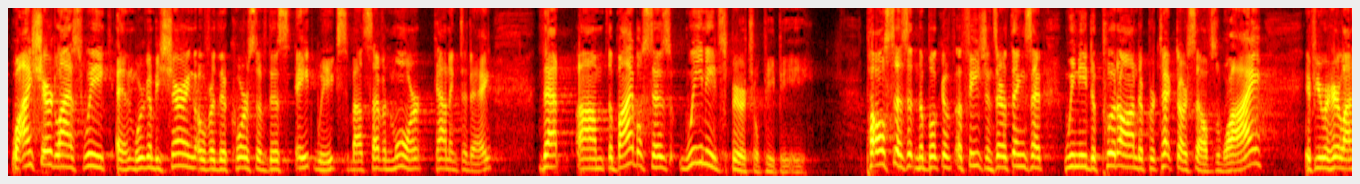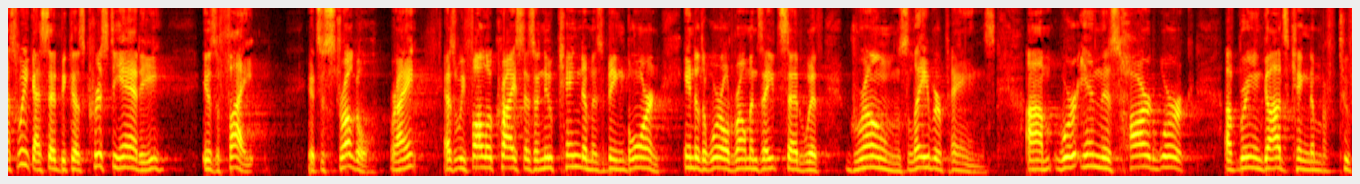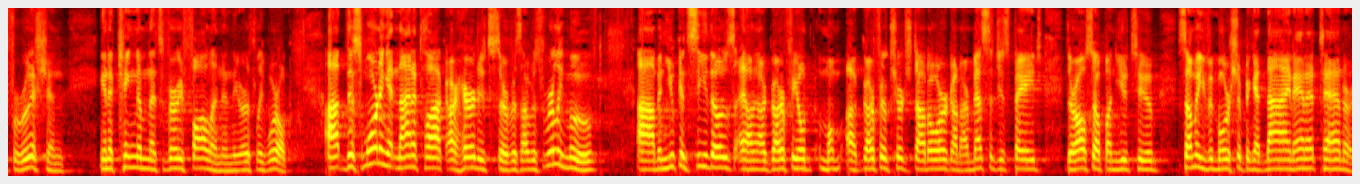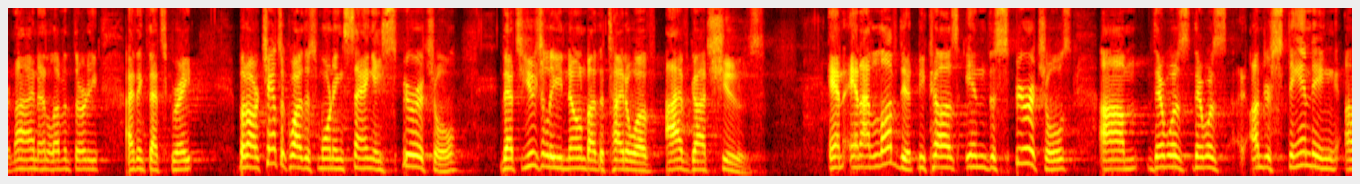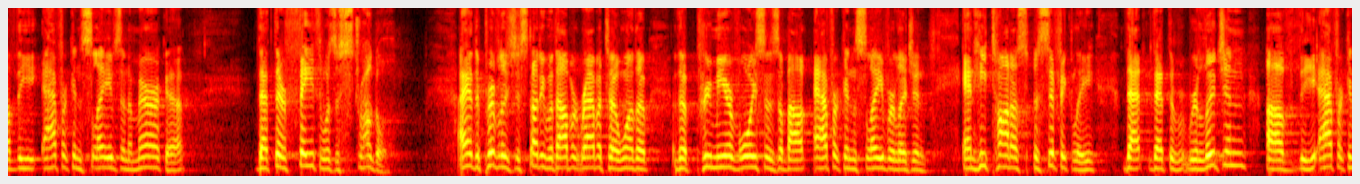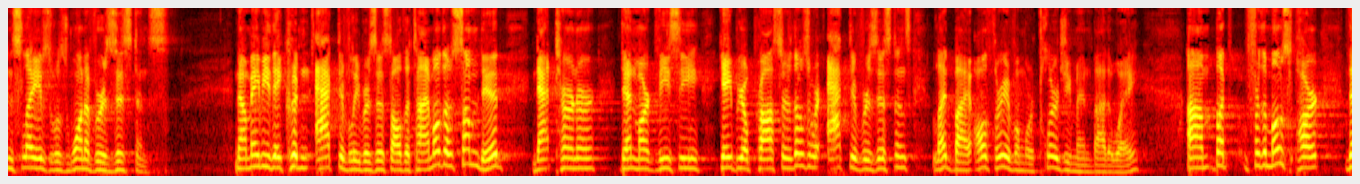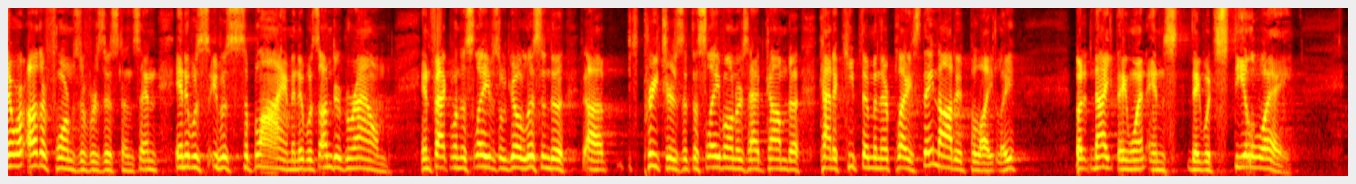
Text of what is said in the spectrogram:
Well, I shared last week, and we're going to be sharing over the course of this eight weeks, about seven more, counting today, that um, the Bible says we need spiritual PPE. Paul says it in the book of Ephesians. There are things that we need to put on to protect ourselves. Why? If you were here last week, I said because Christianity is a fight, it's a struggle, right? As we follow Christ, as a new kingdom is being born into the world, Romans 8 said, with groans, labor pains, um, we're in this hard work of bringing God's kingdom to fruition in a kingdom that's very fallen in the earthly world. Uh, this morning at 9 o'clock, our heritage service, I was really moved. Um, and you can see those on our Garfield, uh, garfieldchurch.org on our messages page. They're also up on YouTube. Some even worshiping at 9 and at 10 or 9 and 11.30. I think that's great. But our chancel choir this morning sang a spiritual that's usually known by the title of I've Got Shoes. And, and I loved it because in the spirituals, um, there, was, there was understanding of the African slaves in America that their faith was a struggle. I had the privilege to study with Albert Raboteau, one of the, the premier voices about African slave religion, and he taught us specifically that, that the religion of the African slaves was one of resistance. Now, maybe they couldn't actively resist all the time, although some did. Nat Turner, Denmark Vesey, Gabriel Prosser, those were active resistance, led by all three of them were clergymen, by the way. Um, but for the most part, there were other forms of resistance, and, and it, was, it was sublime and it was underground. In fact, when the slaves would go listen to uh, preachers that the slave owners had come to kind of keep them in their place, they nodded politely. But at night, they went and they would steal away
